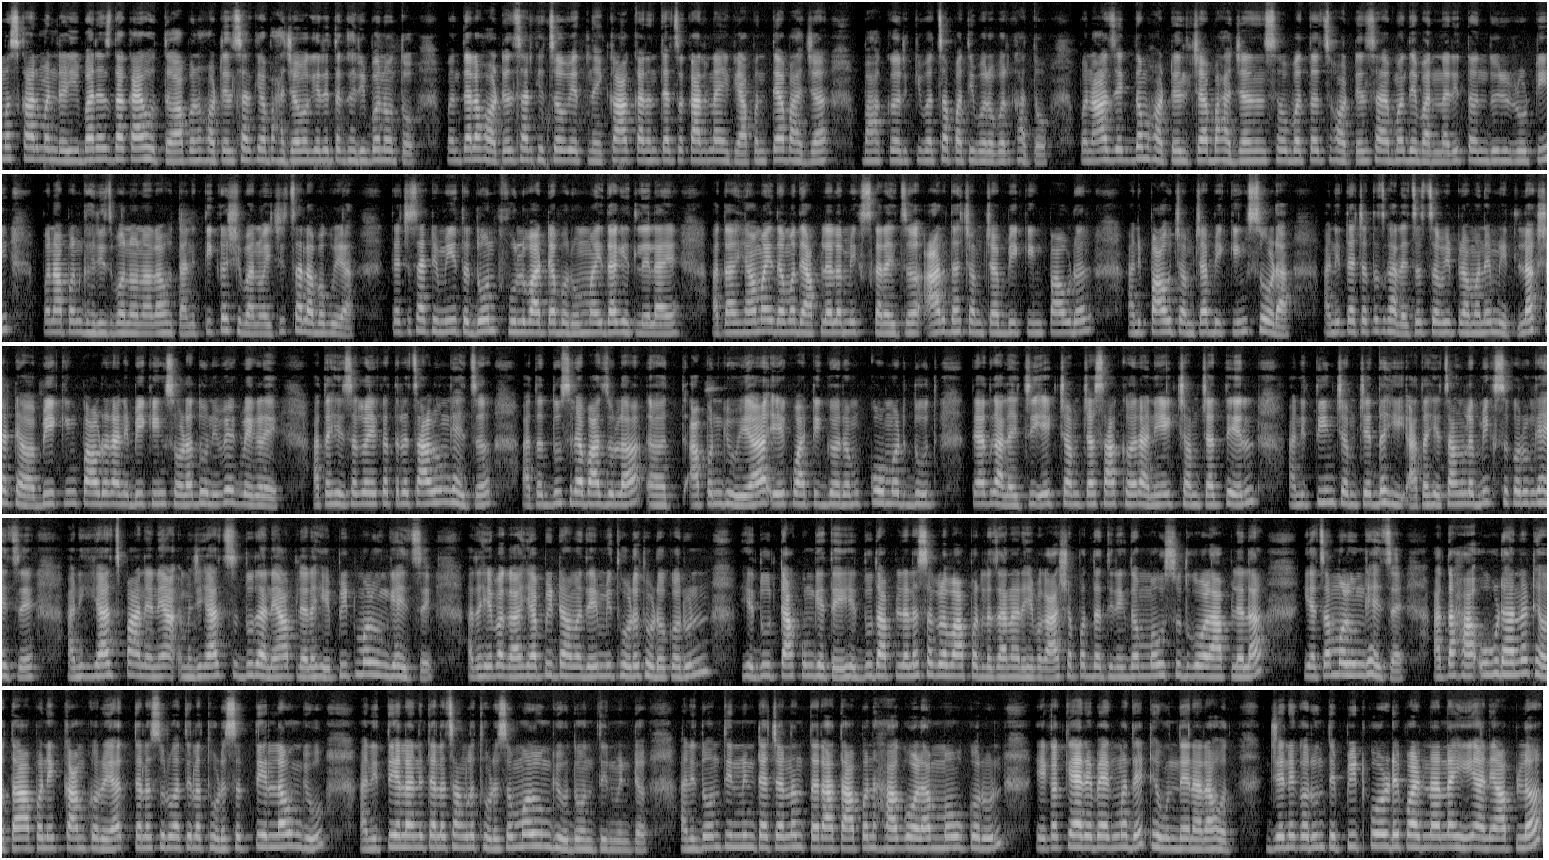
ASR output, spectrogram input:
नमस्कार मंडळी. बऱ्याचदा काय होतं आपण हॉटेलसारख्या भाज्या वगैरे तर घरी बनवतो पण त्याला हॉटेलसारखी चव येत नाही. का? कारण त्याचं कारण आहे की आपण त्या भाज्या भाकर किंवा चपातीबरोबर खातो. पण आज एकदम हॉटेलच्या भाज्यांसोबतच हॉटेलमध्ये बनणारी तंदुरी रोटी पण आपण घरीच बनवणार आहोत आणि ती कशी बनवायची चला बघूया. त्याच्यासाठी मी इथं दोन फुल वाट्या भरून मैदा घेतलेला आहे. आता ह्या मैद्यामध्ये आपल्याला मिक्स करायचं अर्धा चमचा बेकिंग पावडर आणि पाव चमचा बेकिंग सोडा आणि त्याच्यातच घालायचं चवीप्रमाणे मीठ. लक्षात ठेवा बेकिंग पावडर आणि बेकिंग सोडा दोन्ही वेगवेगळे आता हे सगळं एकत्र चाळून घ्यायचं. आता दुसऱ्या बाजूला आपण घेऊया एक वाटी गरम कोमट दूध. त्यात घालायची एक चमचा साखर आणि एक चमचा तेल आणि तीन चमचे दही. आता हे चांगलं मिक्स मिक्स करून घ्यायचं आहे आणि ह्याच पाण्याने म्हणजे ह्याच दुधाने आपल्याला हे पीठ मळून घ्यायचं. आहे आता हे बघा ह्या पिठामध्ये मी थोडं थोडं करून हे दूध टाकून घेते. हे दूध आपल्याला सगळं वापरलं जाणार आहे. हे बघा अशा पद्धतीने एकदम मऊसूद गोळा आपल्याला याचा मळून घ्यायचा आहे आता हा उघडा न ठेवता आपण एक काम करूया. त्याला सुरुवातीला थोडंसं तेल लावून घेऊ आणि तेलाने त्याला चांगलं थोडंसं मळून घेऊ दोन तीन मिनटं. आणि दोन तीन मिनटाच्या नंतर आता आपण हा गोळा मऊ करून एका कॅरी बॅगमध्ये ठेवून देणार आहोत. जेणेकरून ते पीठ कोरडे पडणार नाही आणि आपलं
